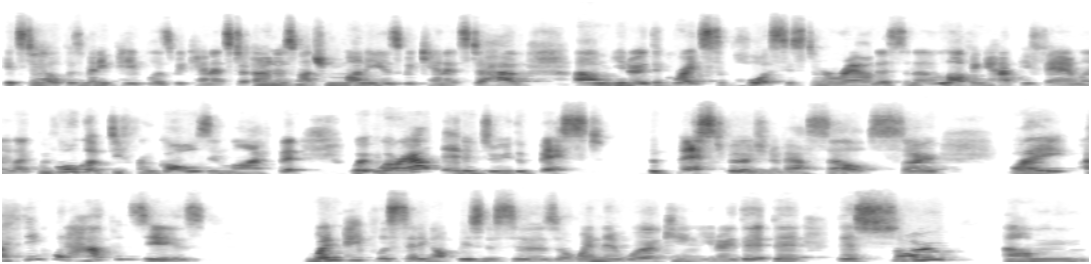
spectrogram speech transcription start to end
It's to help as many people as we can. It's to earn as much money as we can. It's to have, um, you know, the great support system around us and a loving, happy family. Like we've all got different goals in life, but we're, we're out there to do the best, the best version of ourselves. So, why I think what happens is when people are setting up businesses or when they're working, you know, they're they're they're so um,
